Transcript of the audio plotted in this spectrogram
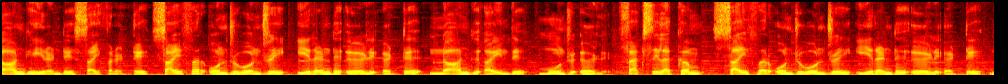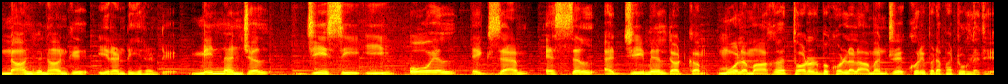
நான்கு இரண்டு சைஃபர் எட்டு சைஃபர் ஒன்று ஒன்று இரண்டு ஏழு எட்டு நான்கு ஐந்து மூன்று ஏழு. ஃபேக்ஸ் இலக்கம் சைஃபர் ஒன்று ஒன்று இரண்டு ஏழு எட்டு நான்கு நான்கு இரண்டு இரண்டு. மின்னஞ்சல் GCE OL exam SL at Gmail dot com மூலமாக தொடர்பு கொள்ளலாம் என்று குறிப்பிடப்பட்டுள்ளது.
